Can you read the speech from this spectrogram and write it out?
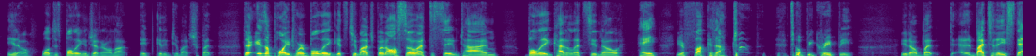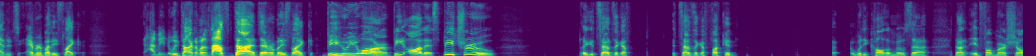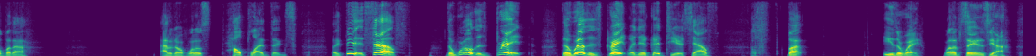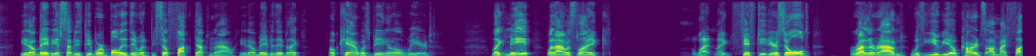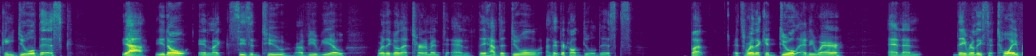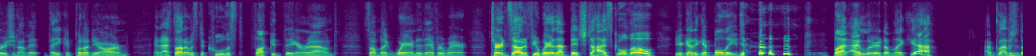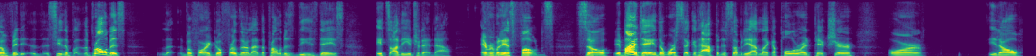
you know, well, just bullying in general, not it getting too much, but there is a point where bullying gets too much, but also at the same time, bullying kind of lets you know, hey, you're fucking up. Don't be creepy, you know. But uh, by today's standards, everybody's like, I mean, we've talked about a thousand times. Everybody's like, be who you are, be honest, be true. Like it sounds like a, it sounds like a fucking, uh, what do you call them? Those uh, not an infomercial, but uh I don't know, one of those helpline things. Like, be yourself. The world is great. The world is great when you're good to yourself. But either way, what I'm saying is, yeah, you know, maybe if some of these people were bullied, they wouldn't be so fucked up now. You know, maybe they'd be like, okay, I was being a little weird. Like me, when I was like, what, like 15 years old, running around with Yu Gi Oh cards on my fucking duel disk yeah, you know, in like season two of Yu Gi Oh, where they go that tournament and they have the duel. I think they're called duel disks, but it's where they can duel anywhere, and then they released a toy version of it that you could put on your arm, and I thought it was the coolest fucking thing around. So I'm like wearing it everywhere. Turns out if you wear that bitch to high school though, you're gonna get bullied. but I learned I'm like, yeah, I'm glad there's no video. See, the the problem is, before I go further the problem is these days, it's on the internet now. Everybody has phones. So in my day, the worst that could happen is somebody had like a Polaroid picture, or, you know,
